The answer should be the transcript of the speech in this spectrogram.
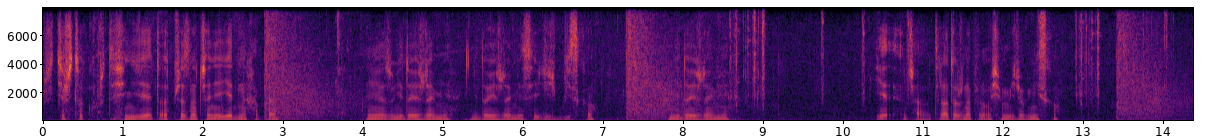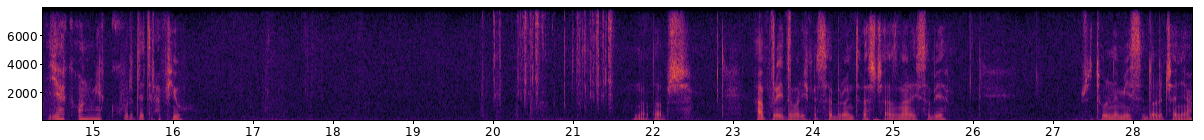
Przecież to kurde się nie dzieje. To przeznaczenie. Jeden HP. Jezu, nie dojeżdżaj mnie. Nie dojeżdżaj mnie, jesteś gdzieś blisko. Nie dojeżdżaj mnie. Je, trzeba, teraz to już na pewno musimy mieć ognisko. Jak on mnie kurde trafił? No dobrze. Upgrade'owaliśmy sobie broń, teraz trzeba znaleźć sobie przytulne miejsce do leczenia.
